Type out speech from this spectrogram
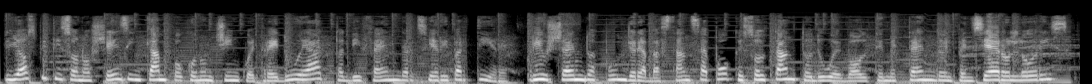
Gli ospiti sono scesi in campo con un 5-3-2 atto a difendersi e ripartire, riuscendo a pungere abbastanza poche soltanto due volte mettendo in pensiero Loris,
